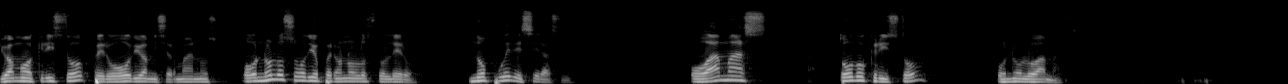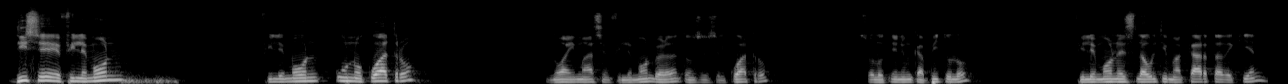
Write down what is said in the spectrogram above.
yo amo a Cristo, pero odio a mis hermanos, o no los odio, pero no los tolero. No puede ser así. O amas todo Cristo o no lo amas. Dice Filemón, Filemón 1.4, no hay más en Filemón, ¿verdad? Entonces el 4, solo tiene un capítulo. Filemón es la última carta de quién?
